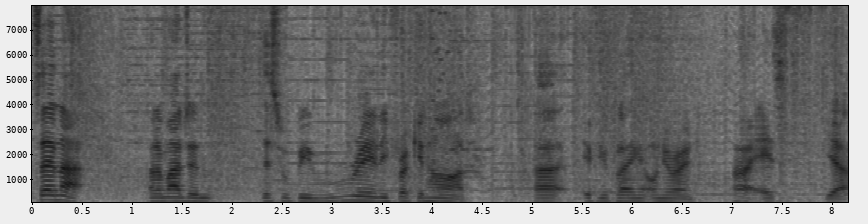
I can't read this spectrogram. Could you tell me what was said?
Saying that, I'd imagine this would be really freaking hard uh, if you're playing it on your own. Oh, it is. Yeah,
